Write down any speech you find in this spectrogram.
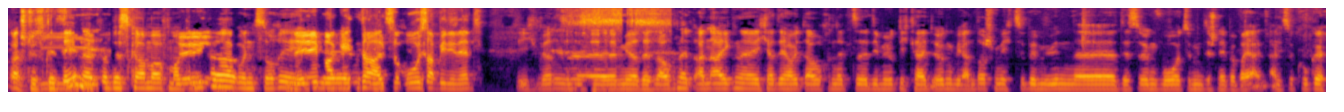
Hast du das gesehen? Also das kam auf Magenta nee, und sorry. Nee, Magenta, also rosa bin ich nicht. Ich werde äh, mir das auch nicht aneignen. Ich hatte heute auch nicht äh, die Möglichkeit, irgendwie anders mich zu bemühen, äh, das irgendwo zumindest nebenbei an, anzugucken.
